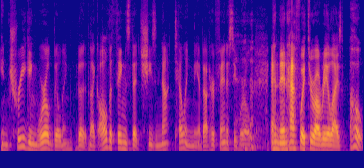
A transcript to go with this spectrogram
intriguing world building the like all the things that she's not telling me about her fantasy world and then halfway through i'll realize oh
